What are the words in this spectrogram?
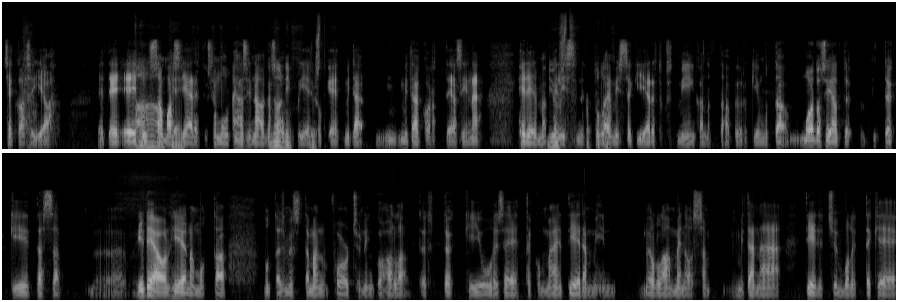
sekaisin ja et ei, ei tule samassa okay. järjestyksessä, muutenhan siinä alkaisi no niin, oppia, että, okay, että mitä, mitä kortteja siinä hedelmäpelissä just. nyt tulee missäkin järjestyksessä, mihin kannattaa pyrkiä. Mutta mua tosiaan tökkii tässä, idea on hieno, mutta, mutta esimerkiksi tämän Fortunein kohdalla tökkii juuri se, että kun mä en tiedä, mihin me ollaan menossa, mitä nämä tietyt symbolit tekee,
